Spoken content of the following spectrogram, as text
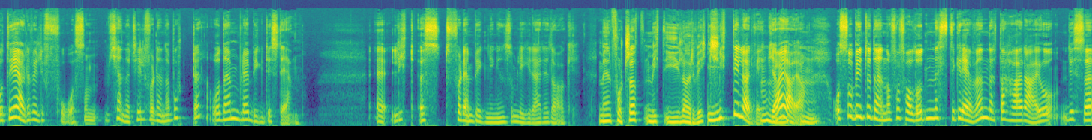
Og det er det veldig få som kjenner til, for den er borte, og den ble bygd i sten. Eh, litt øst for den bygningen som ligger der i dag. Men fortsatt midt i Larvik. Midt i Larvik, ja, ja, ja. Og så begynte den å forfalle, og den neste greven, dette her er jo disse,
